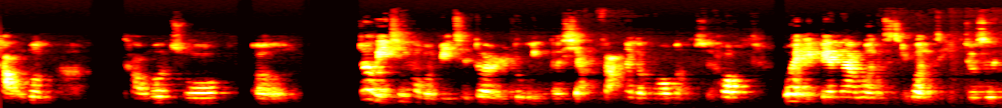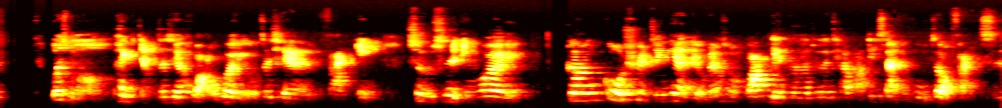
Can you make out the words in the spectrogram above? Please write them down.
讨论嘛，讨论说，呃，就理清我们彼此对于录音的想法那个 moment 的时候，我也一边在问自己问题，就是为什么佩蒂讲这些话我会有这些反应？是不是因为跟过去经验有没有什么关联呢？就是跳到第三个步骤反思，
